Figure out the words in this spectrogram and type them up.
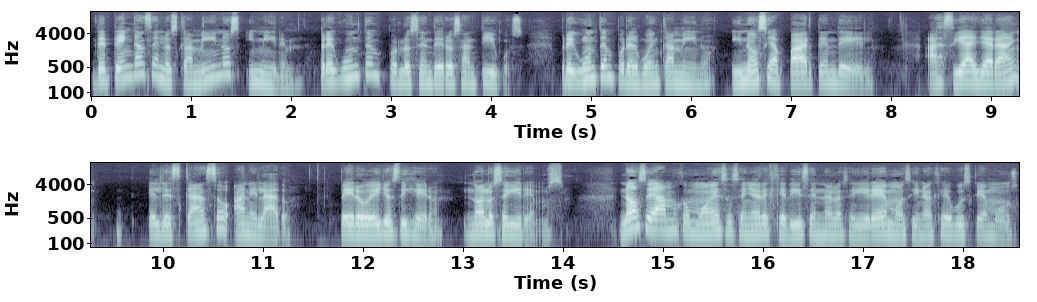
deténganse en los caminos y miren, pregunten por los senderos antiguos, pregunten por el buen camino y no se aparten de él Así hallarán el descanso anhelado. Pero ellos dijeron, no lo seguiremos. No seamos como esos señores que dicen no lo seguiremos, sino que busquemos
